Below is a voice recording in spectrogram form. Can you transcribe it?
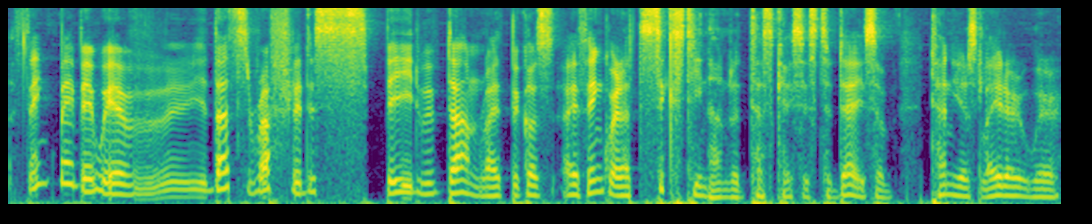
I think maybe we've that's roughly the speed we've done, right? Because I think we're at 1600 test cases today. So 10 years later, we're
